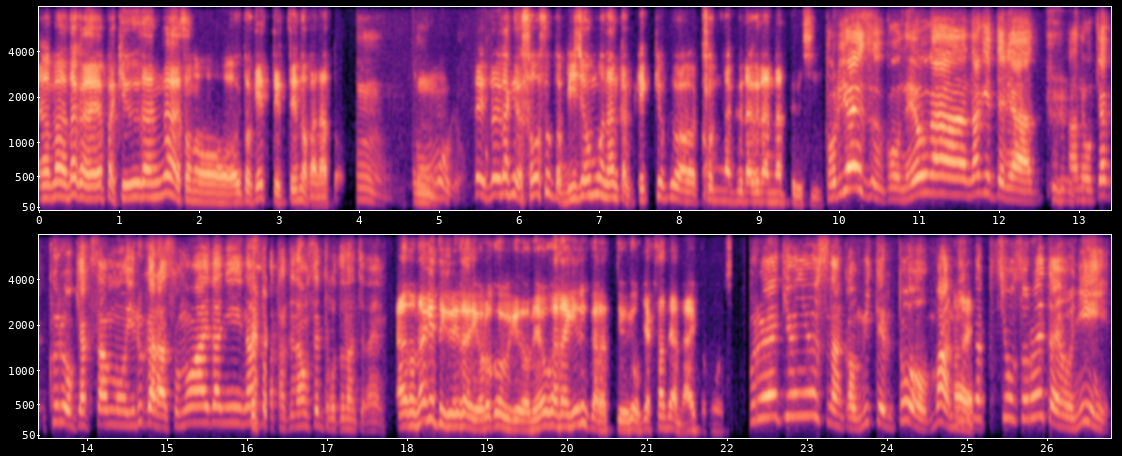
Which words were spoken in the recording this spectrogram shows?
の？あまあ、だからやっぱ球団が、その、置いとけって言ってるのかなと。うん。と思うよ。で、でだけどそうするとビジョンもなんか結局はこんなグダグダになってるし。とりあえず、こう、ネオが投げてりゃ、あの、お客、来るお客さんもいるから、その間になんとか立て直せってことなんじゃないの？あの、投げてくれたら喜ぶけど、ネオが投げるからっていうお客さんではないと思うし。プロ野球ニュースなんかを見てると、まあみんな口を揃えたように、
